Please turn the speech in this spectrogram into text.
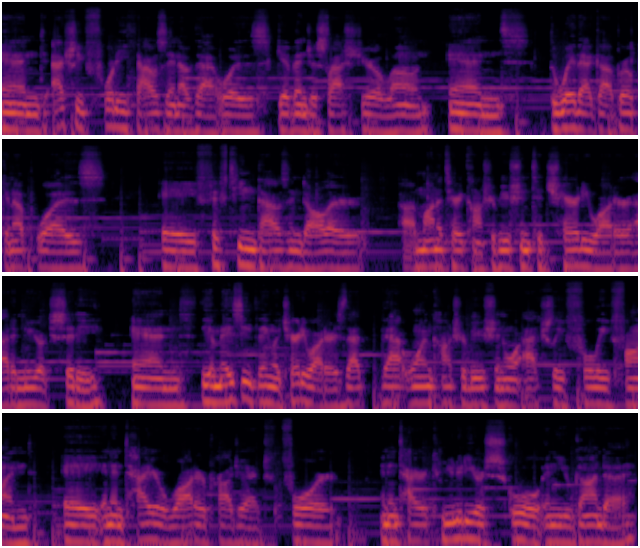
And actually, 40,000 of that was given just last year alone. And the way that got broken up was a $15,000 uh, monetary contribution to Charity Water out of New York City. And the amazing thing with Charity Water is that that one contribution will actually fully fund a, an entire water project for an entire community or school in Uganda.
